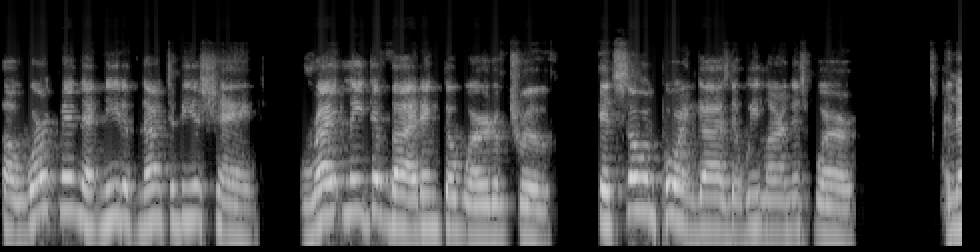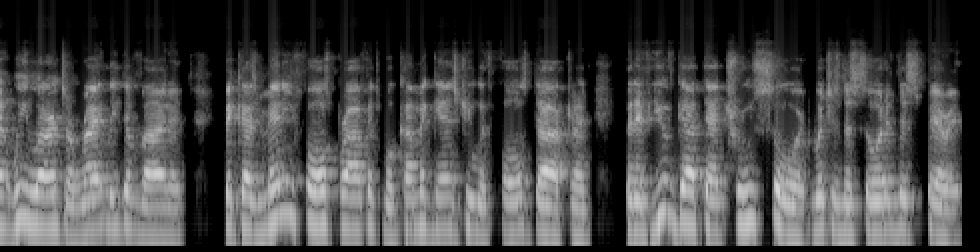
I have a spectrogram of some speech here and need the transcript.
a workman that needeth not to be ashamed, rightly dividing the word of truth. It's so important, guys, that we learn this word and that we learn to rightly divide it because many false prophets will come against you with false doctrine. But if you've got that true sword, which is the sword of the Spirit,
